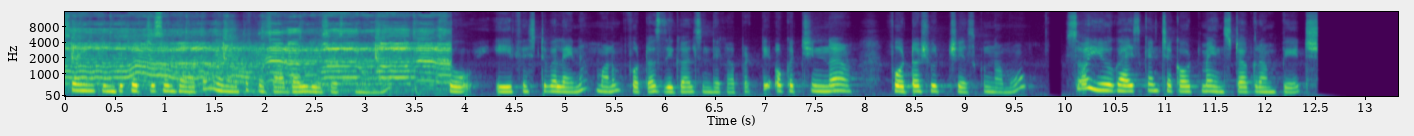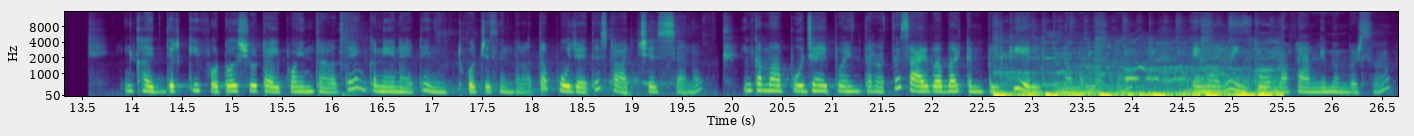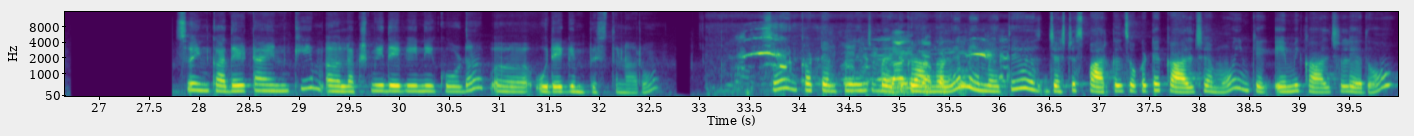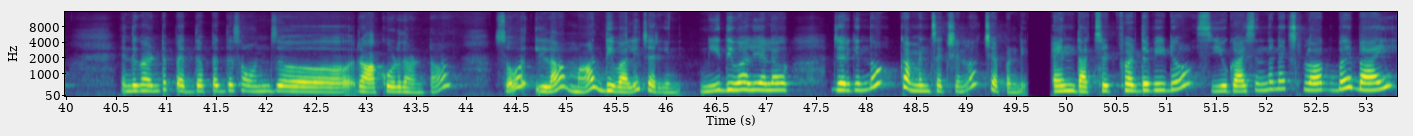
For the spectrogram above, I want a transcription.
సో ఇంక ఇంటికి వచ్చేసిన తర్వాత నేనైతే ప్రసాదాలు చేసేస్తున్నాను. సో ఏ ఫెస్టివల్ అయినా మనం ఫొటోస్ దిగాల్సిందే కాబట్టి ఒక చిన్న ఫోటో షూట్ చేసుకున్నాము. So you guys can check out my Instagram page. ఇంకా ఇద్దరికి ఫోటో షూట్ అయిపోయిన తర్వాత ఇంకా నేనైతే ఇంటికి వచ్చేసిన తర్వాత పూజ అయితే స్టార్ట్ చేశాను. ఇంకా మా పూజ అయిపోయిన తర్వాత సాయిబాబా టెంపుల్కి వెళ్తున్నాం అన్నమాట మేమును ఇంకో మా ఫ్యామిలీ మెంబర్స్. సో ఇంకా అదే టైంకి లక్ష్మీదేవిని కూడా ఊరేగింపిస్తున్నారు. సో ఇంకా టెంపుల్ నుంచి బయటకు రాగానే మేమైతే జస్ట్ స్పార్కిల్స్ ఒకటే కాల్చాము. ఇంకే ఏమీ కాల్చలేదు. ఎందుకంటే పెద్ద పెద్ద సౌండ్స్ రాకూడదంట. సో ఇలా మా దివాళీ జరిగింది. మీ దివాళీ ఎలా జరిగిందో కమెంట్ సెక్షన్లో చెప్పండి. And that's it for the video see you guys in the next blog bye bye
